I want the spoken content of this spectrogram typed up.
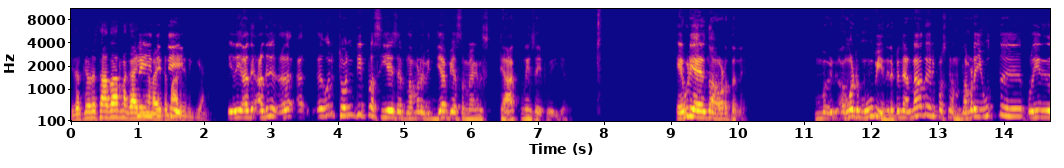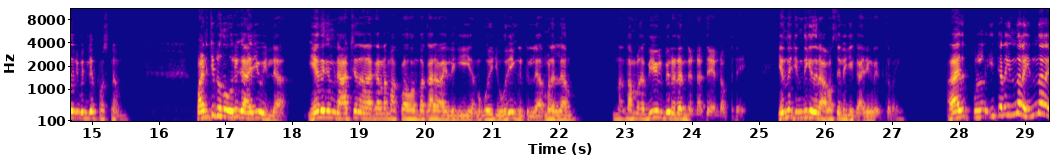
ഇതൊക്കെ ഒരു സാധാരണ കാര്യങ്ങളായിട്ട് മാറിയിരിക്കുകയാണ്. ഇത് അത് അഹ് ഒരു ട്വന്റി പ്ലസ് ഇയേഴ്സ് ആയിട്ട് നമ്മുടെ വിദ്യാഭ്യാസ മേഖല സ്റ്റാഗ്നൈസ് ആയി പോയിരിക്കുകയാണ്. എവിടെയായിരുന്നു അവിടെ തന്നെ? അങ്ങോട്ട് മൂവ് ചെയ്യുന്നില്ല. പിന്നെ രണ്ടാമത്തെ ഒരു പ്രശ്നം നമ്മുടെ യൂത്ത് പ്രീതി ഒരു വലിയ പ്രശ്നം. പഠിച്ചിട്ടൊന്നും ഒരു കാര്യവും ഇല്ല ഏതെങ്കിലും രാഷ്ട്രീയ നേതാക്കളുടെ മക്കളോ സ്വന്തക്കാരോ ആയില്ലെങ്കിൽ നമുക്കൊരു ജോലിയും കിട്ടില്ല. നമ്മളെല്ലാം നമ്മൾ we will be redundant at the end of the day എന്ന് ചിന്തിക്കുന്ന ഒരു അവസ്ഥയിലേക്ക് കാര്യങ്ങൾ എത്തി തുടങ്ങി അതായത് പുള്ളി ചേട്ടാ ഇന്നലെ ഇന്നലെ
